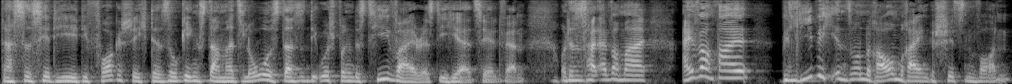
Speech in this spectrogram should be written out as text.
das ist hier die, die Vorgeschichte, so ging es damals los, das sind die Ursprünge des T-Virus, die hier erzählt werden. Und das ist halt einfach mal, einfach mal beliebig in so einen Raum reingeschissen worden.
